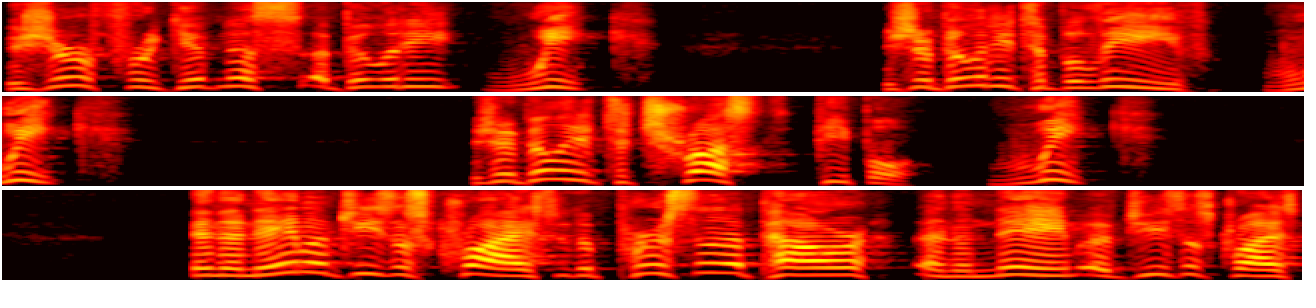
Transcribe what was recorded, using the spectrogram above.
Is your forgiveness ability weak? Is your ability to believe weak? Is your ability to trust people weak? In the name of Jesus Christ, through the person and the power and the name of Jesus Christ,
